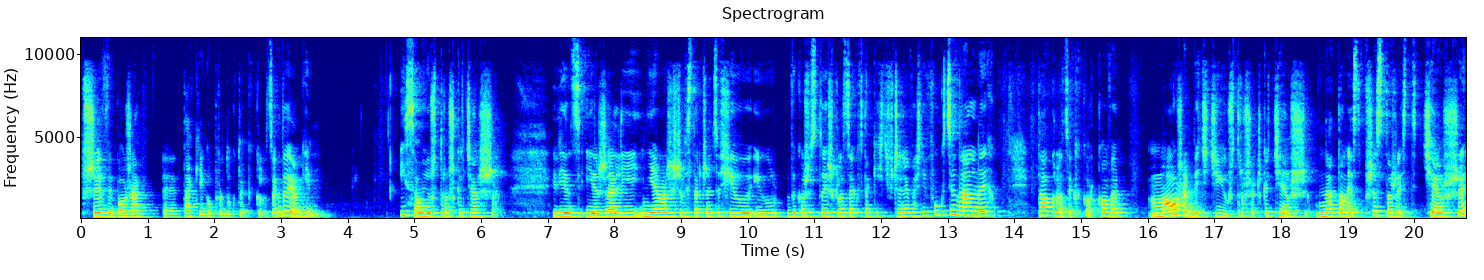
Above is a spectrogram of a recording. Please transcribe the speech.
przy wyborze takiego produktu jak klocek do jogi. I są już troszkę cięższe. Więc jeżeli nie masz jeszcze wystarczająco siły i wykorzystujesz klocek w takich ćwiczeniach właśnie funkcjonalnych, to klocek korkowy może być Ci już troszeczkę cięższy. Natomiast przez to, że jest cięższy,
